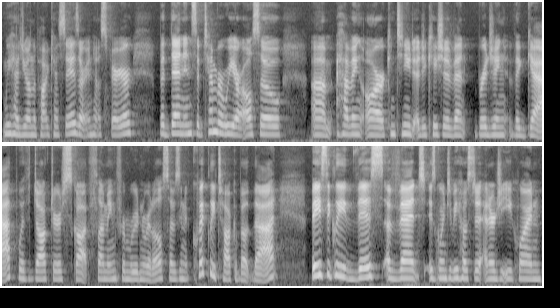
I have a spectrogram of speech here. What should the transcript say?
we had you on the podcast today as our in-house farrier. But then in September, we are also um, having our continued education event, Bridging the Gap, with Dr. Scott Fleming from and Riddle. So I was going to quickly talk about that. Basically, this event is going to be hosted at Energy Equine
